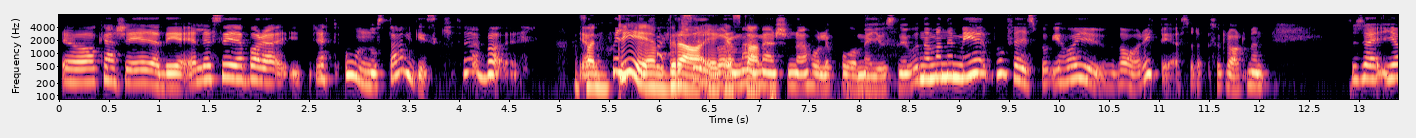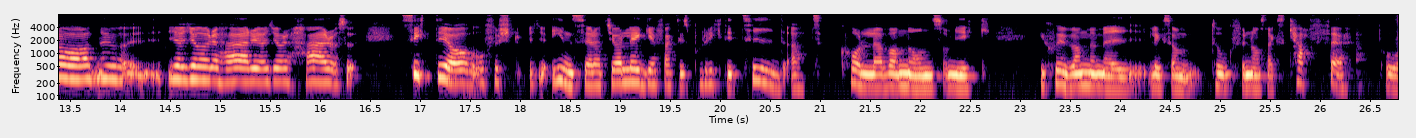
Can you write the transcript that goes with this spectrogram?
Ja, kanske är jag det. Eller så är jag bara rätt onostalgisk. Så jag bara... Fan, det är en bra egenskap. vad de här människorna håller på med just nu. Och när man är med på Facebook, jag har ju varit det så, såklart, men så säger ja, nu, jag gör det här, jag gör det här och så sitter jag och först, inser att jag lägger faktiskt på riktigt tid att kolla vad någon som gick i sjuan med mig liksom tog för någon slags kaffe på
